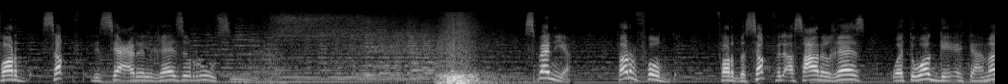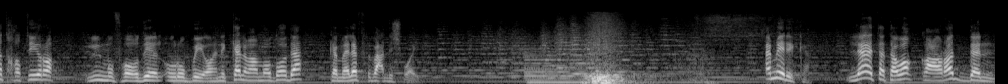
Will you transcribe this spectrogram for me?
فرض سقف لسعر الغاز الروسي. إسبانيا ترفض فرض سقف لأسعار الغاز وتوجه اتهامات خطيرة للمفوضية الأوروبية وهنتكلم عن الموضوع ده كملف بعد شوية. أمريكا. لا تتوقع ردا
